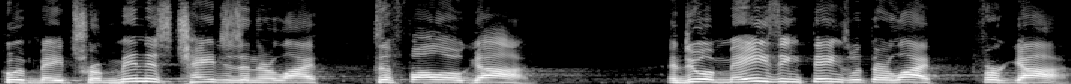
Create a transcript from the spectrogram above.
who have made tremendous changes in their life to follow God and do amazing things with their life for God.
